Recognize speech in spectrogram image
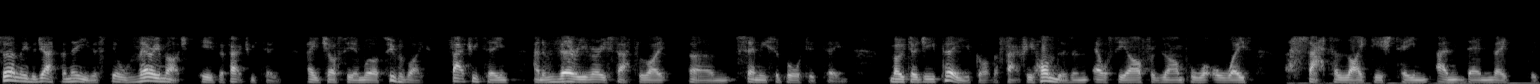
Certainly the Japanese are still very much is the factory team, HRC and World Superbikes, factory team, and a very, very satellite um, semi-supported team. MotoGP, you've got the factory Hondas and LCR, for example, were always a satellite-ish team, and then they with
